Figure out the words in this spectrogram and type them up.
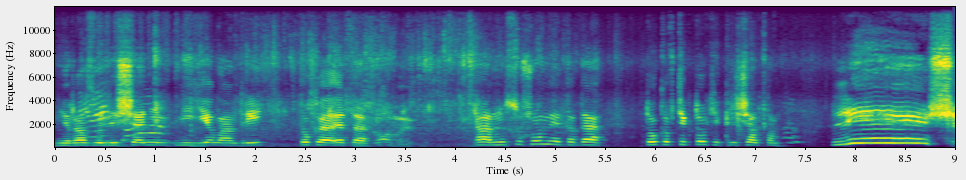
Ни разу леща не, не ела, Андрей. Только это... Сушеные. А, ну сушеные это да. Только в ТикТоке кричат там. Лещ!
